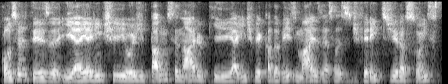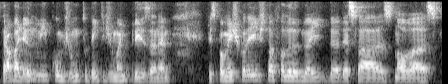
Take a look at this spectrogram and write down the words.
Com certeza. E aí a gente hoje está num cenário que a gente vê cada vez mais essas diferentes gerações trabalhando em conjunto dentro de uma empresa, né? Principalmente quando a gente está falando aí da, dessas novas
